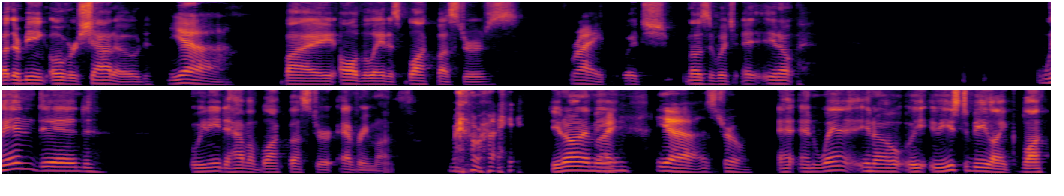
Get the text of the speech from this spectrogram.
but they're being overshadowed. Yeah by all the latest blockbusters right. which most of which eh, you know when did we need to have a blockbuster every month? Right. Do you know what i mean? Right. yeah that's true. And, and, when you know we, we used to be like block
